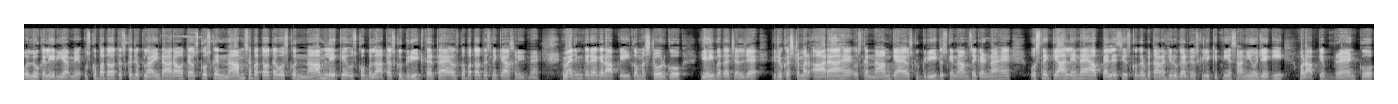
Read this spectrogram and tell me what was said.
वो लोकल एरिया में, उसको पता होता है, उसका जो क्लाइंट आ रहा होता है, उसको उसके नाम से पता होता है, वो उसको नाम लेके उसको बुलाता है, उसको ग्रीट करता है, उसको पता होता है, इसने क्या खरीदना है। इमेजिन करें, अगर आपके ई कॉमर्स स्टोर को यही पता चल जाए कि जो कस्टमर आ रहा है, उसका नाम क्या है, उसको ग्रीट उसके नाम से करना है। उसने क्या लेना है, आप पहले से उसको अगर बताना शुरू कर दें, उसके लिए कितनी आसानी हो जाएगी और आपके ब्रांड को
